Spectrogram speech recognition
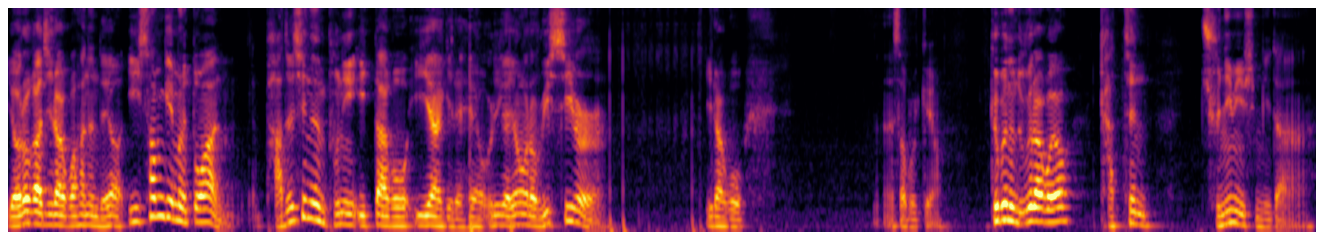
여러 가지라고 하는데요. 이 섬김을 또한 받으시는 분이 있다고 이야기를 해요. 우리가 영어로 receiver 이라고 써볼게요. 그분은 누구라고요? 같은 주님이십니다.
